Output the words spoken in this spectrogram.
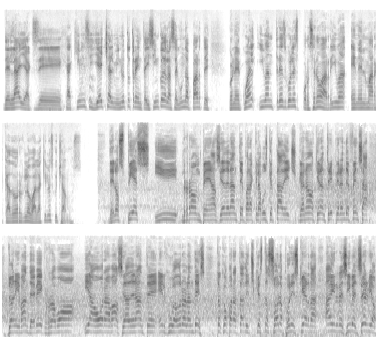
del Ajax de Hakim Ziyech al minuto 35 de la segunda parte, con el cual iban tres goles por cero arriba en el marcador global. Aquí lo escuchamos de los pies y rompe hacia adelante para que la busque Tadic. Ganó Kieran Trippier en defensa. Donny Van de Beek robó y ahora va hacia adelante el jugador holandés. Tocó para Tadic que está solo por izquierda. Ahí recibe el serbio.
